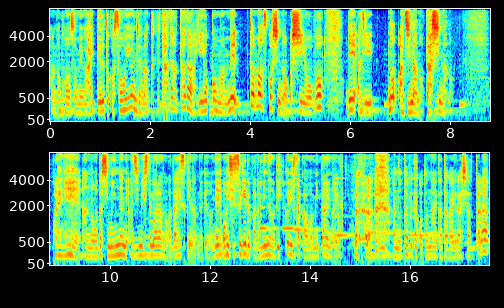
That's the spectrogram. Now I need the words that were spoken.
あのコンソメが入ってるとかそういうんじゃなくてただただひよこ豆とまあ少しのお塩をで味の味なのだしなの。これねあの私みんなに味見してもらうのが大好きなんだけどね美味しすぎるからみんなのびっくりした顔が見たいのよ。だからあの食べたことない方がいらっしゃったら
